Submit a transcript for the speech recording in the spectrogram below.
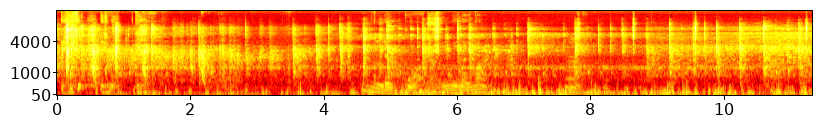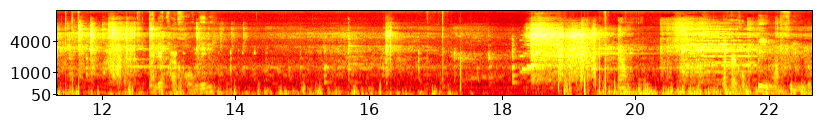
ไอ้นี่ไอ้นี่ไอ้นี่มันเร็วกว่าอย่างนี้มีอะไรมั่งอืม การแอบ ของด้วยนี่เอาถ้าขายของปี้มาฟรีเดี๋ยว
